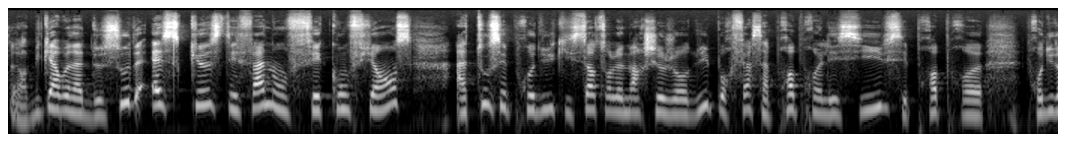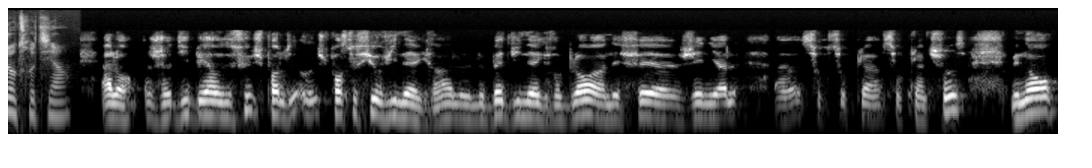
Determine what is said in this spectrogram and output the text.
Alors bicarbonate de soude, est-ce que Stéphane on fait confiance à tous ces produits qui sortent sur le marché aujourd'hui pour faire sa propre lessive, ses propres euh, produits d'entretien? Alors je dis bicarbonate de soude, je pense, aussi au vinaigre. Hein. Le, le, de vinaigre blanc a un effet euh, génial euh, sur, plein, sur plein de choses. Mais non,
